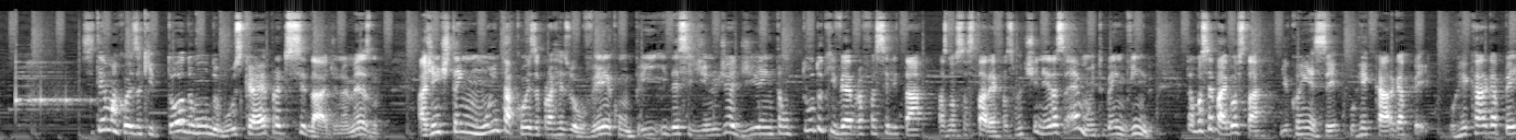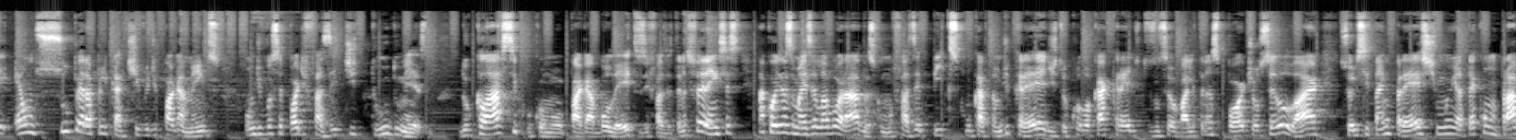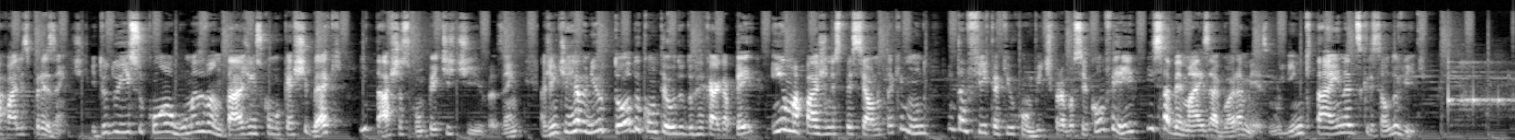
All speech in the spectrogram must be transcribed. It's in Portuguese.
Se tem uma coisa que todo mundo busca é praticidade, não é mesmo? A gente tem muita coisa para resolver, cumprir e decidir no dia a dia, então tudo que vier para facilitar as nossas tarefas rotineiras é muito bem-vindo. Então você vai gostar de conhecer o Recarga Pay. O Recarga Pay é um super aplicativo de pagamentos onde você pode fazer de tudo mesmo do clássico, como pagar boletos e fazer transferências, a coisas mais elaboradas, como fazer Pix com cartão de crédito, colocar créditos no seu vale transporte ou celular, solicitar empréstimo e até comprar vales presente. E tudo isso com algumas vantagens como cashback e taxas competitivas, hein? A gente reuniu todo o conteúdo do Recarga Pay em uma página especial no Tecmundo, então fica aqui o convite para você conferir e saber mais agora mesmo. O link está aí na descrição do vídeo.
